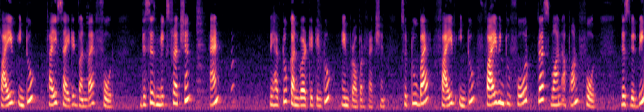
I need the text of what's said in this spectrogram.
five into five sided one by four this is mix fraction and we have to convert it into improper fraction So 2 by 5 into 5 into 4 plus 1 upon 4. This will be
